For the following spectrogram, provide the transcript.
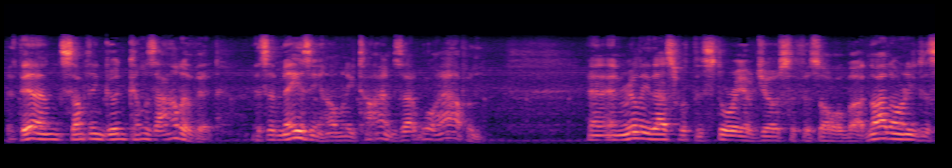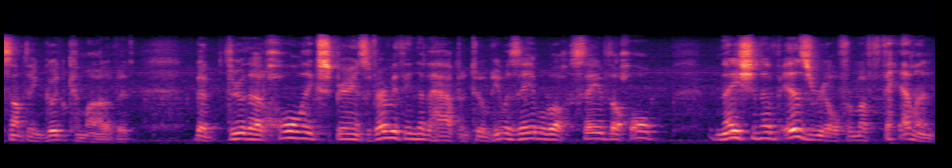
But then something good comes out of it. It's amazing how many times that will happen. And, and really, that's what the story of Joseph is all about. Not only does something good come out of it, but through that whole experience of everything that happened to him, he was able to save the whole nation of Israel from a famine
